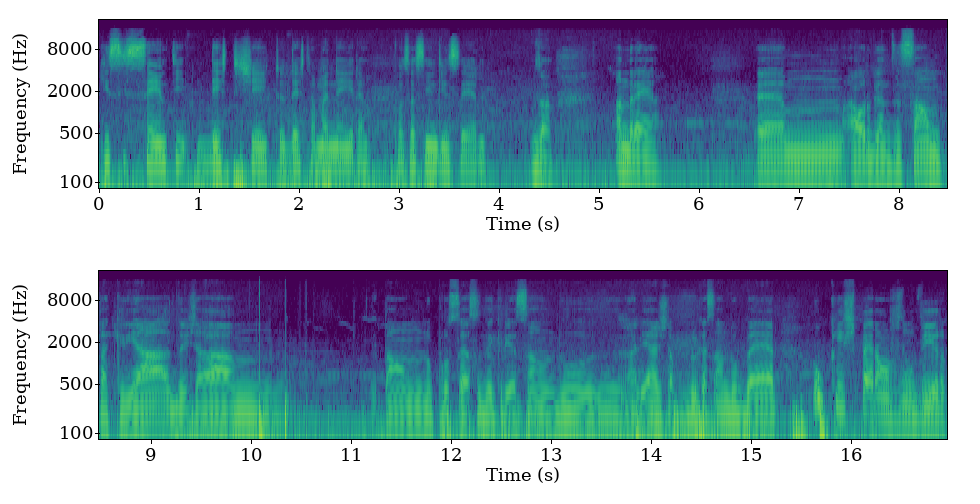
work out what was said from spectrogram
que se sente deste jeito, desta maneira, posso assim dizer. Exato. Andréa, um, a organização está criada, já um, estão no processo de criação do, aliás, da publicação do BER. O que esperam resolver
